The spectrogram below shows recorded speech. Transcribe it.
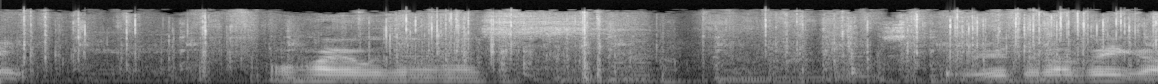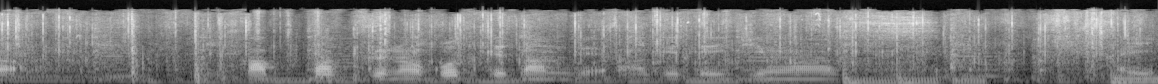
い。おはようございます。ちょっとウルトラ V が8パック残ってたんで開けていきます。はい。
